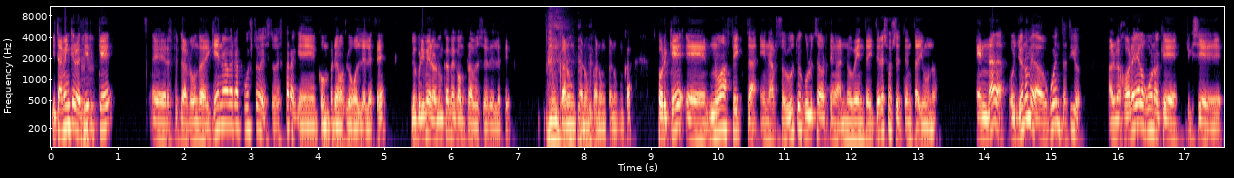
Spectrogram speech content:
Y también quiero decir que, eh, respecto a la pregunta de quién habrá puesto esto, es para que compremos luego el DLC. Lo primero, nunca me he comprado ese DLC. Nunca, nunca, nunca, nunca, nunca. porque eh, no afecta en absoluto que un luchador tenga 93 o 71. En nada. O yo no me he dado cuenta, tío. A lo mejor hay alguno que, yo qué sé,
